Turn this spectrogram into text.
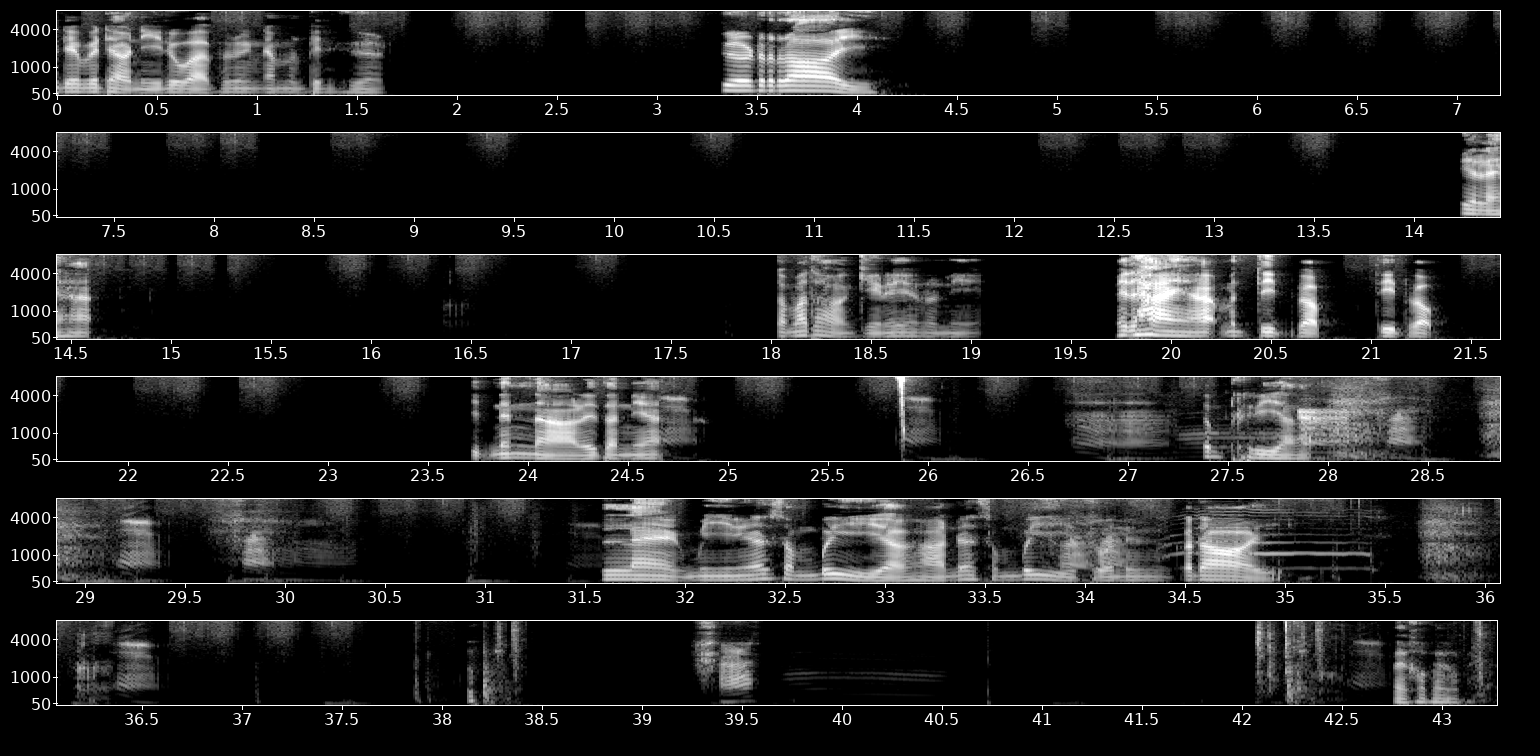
เดี๋ยวเดินไปแถวนี้ดูว่าเพื่อนงนั้นมันเป็นคือคืออะไรนี่อะไรฮะ สามารถถอดกางเกงได้ยังตอนนี้ ไม่ได้ฮะ มันติดแบบติดแบบ ติดแน่นหนาเลยตอนเนี้ยเริ่มเพลียละ แรกมีเนื้อซอมบี้อะค่ะเนื้อซอมบี้ตัวหนึ่งก็ได้ไปเข้าไปเข้าไป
